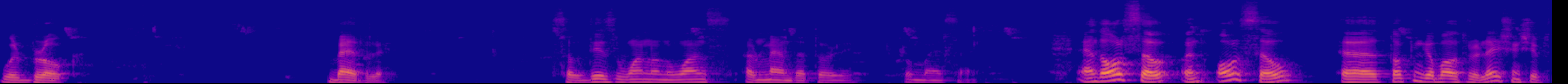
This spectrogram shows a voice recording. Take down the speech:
will broke badly. So these one-on-ones are mandatory from my side and also and also uh, talking about relationships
